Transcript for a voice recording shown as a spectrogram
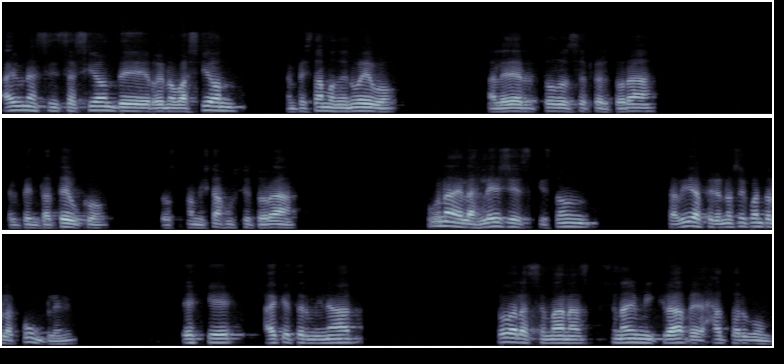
Hay una sensación de renovación empezamos de nuevo a leer todo el Sefer Torah, el Pentateuco, los Hamishahus de Torah. Una de las leyes que son sabidas, pero no sé cuánto las cumplen, es que hay que terminar todas las semanas Mikra Targum.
